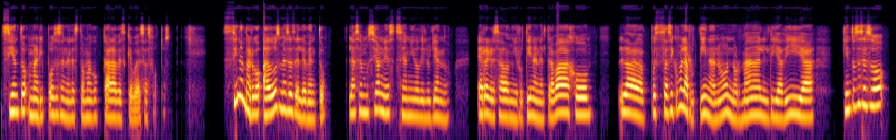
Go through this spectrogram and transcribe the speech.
Siento mariposas en el estómago cada vez que veo esas fotos. Sin embargo, a dos meses del evento, las emociones se han ido diluyendo. He regresado a mi rutina en el trabajo, la, pues así como la rutina, ¿no? Normal, el día a día. Y entonces eso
